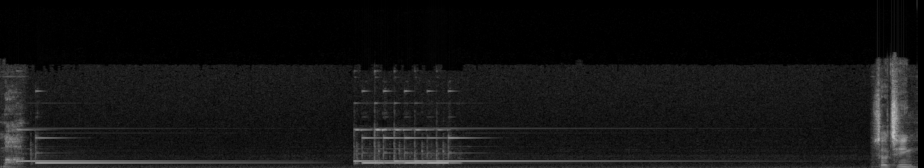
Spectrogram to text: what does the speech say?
妈，小青，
